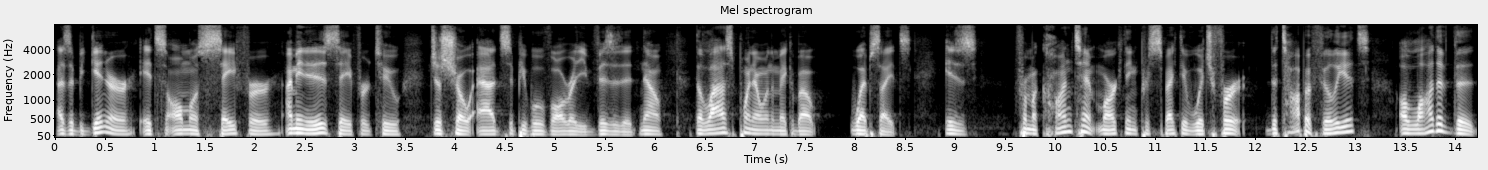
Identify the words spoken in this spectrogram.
as a beginner it's almost safer i mean it is safer to just show ads to people who've already visited. Now the last point i want to make about websites is from a content marketing perspective which for the top affiliates a lot of the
